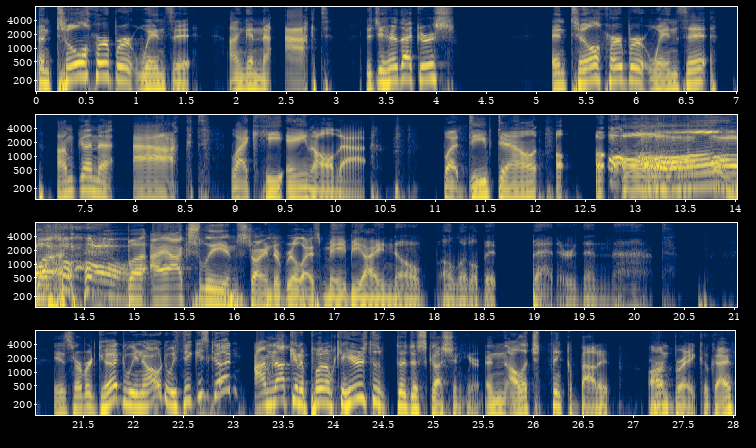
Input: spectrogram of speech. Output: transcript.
Until Herbert wins it, I'm going to act. Did you hear that, Gersh? Until Herbert wins it, I'm going to act like he ain't all that. But deep down, oh, oh, oh, but, but I actually am starting to realize maybe I know a little bit better than that. Is Herbert good? Do we know? Do we think he's good? I'm not going to put him. Okay, here's the, the discussion here, and I'll let you think about it on break. Okay,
